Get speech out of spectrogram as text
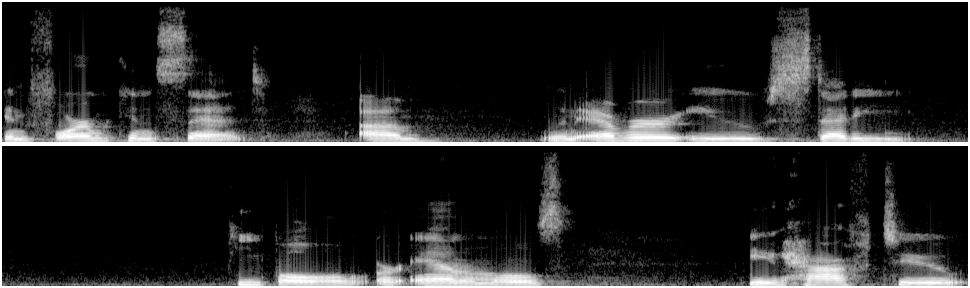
informed consent. Um, whenever you study people or animals, you have to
